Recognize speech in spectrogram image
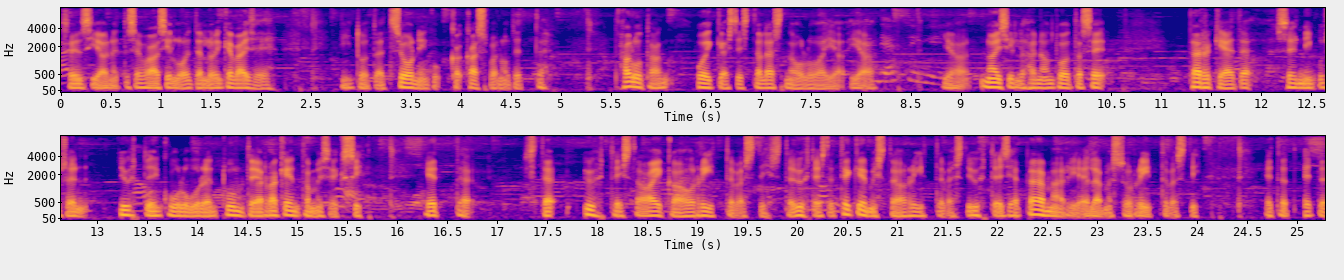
sen sijaan, että se vaan silloin tällöin käväisee. Niin tuota, että se on niin kuin kasvanut, että halutaan oikeasti sitä läsnäoloa ja, ja, ja naisillahan on tuota se tärkeää sen, niin kuin sen yhteenkuuluvuuden tunteen rakentamiseksi, että sitä yhteistä aikaa on riittävästi, sitä yhteistä tekemistä on riittävästi, yhteisiä päämääriä elämässä on riittävästi, että, että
